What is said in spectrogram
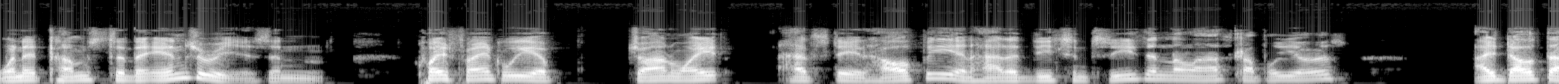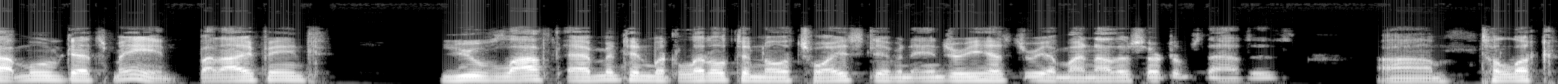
when it comes to the injuries. And quite frankly, if John White had stayed healthy and had a decent season the last couple years, I doubt that move gets made. But I think you've left Edmonton with little to no choice, given injury history among other circumstances, um, to look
